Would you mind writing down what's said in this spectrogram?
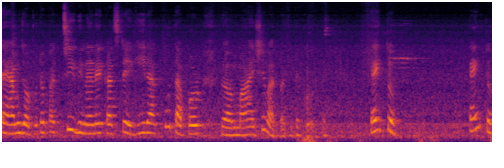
তাই আমি যতটা পাচ্ছি ডিনারের কাজটা এগিয়ে রাখব। তারপর মা এসে বাদ বাকিটা করবে। তাই তো? তাই তো?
